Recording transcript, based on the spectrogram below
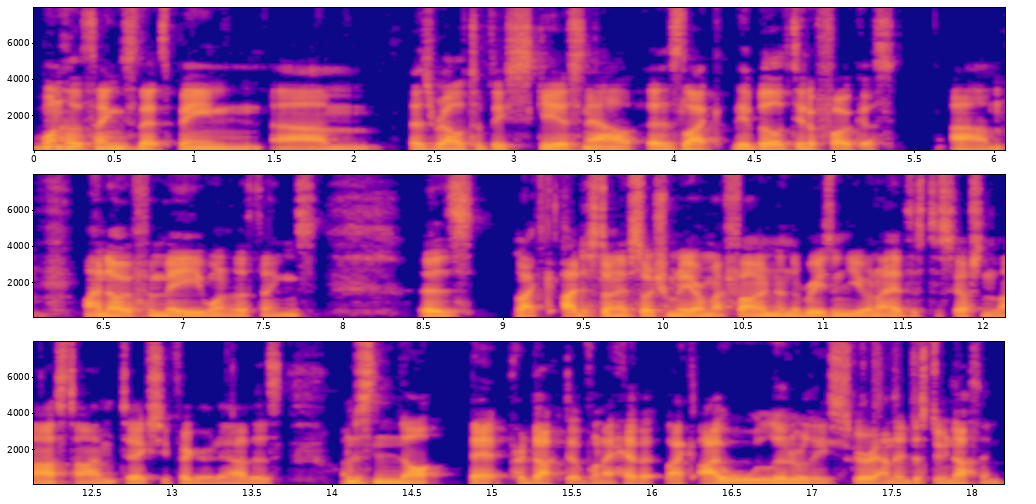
one of the things that's been um, is relatively scarce now is like the ability to focus. Um, I know for me, one of the things is like I just don't have social media on my phone, and the reason you and I had this discussion last time to actually figure it out is I'm just not that productive when I have it. Like I will literally screw around and just do nothing.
